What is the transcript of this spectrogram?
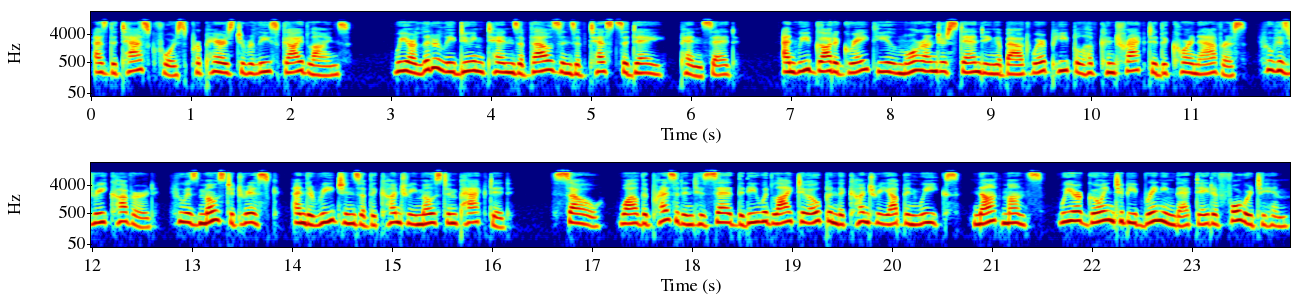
as the task force prepares to release guidelines we are literally doing tens of thousands of tests a day, Pence said. And we've got a great deal more understanding about where people have contracted the coronavirus, who has recovered, who is most at risk, and the regions of the country most impacted. So, while the president has said that he would like to open the country up in weeks, not months, we are going to be bringing that data forward to him.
